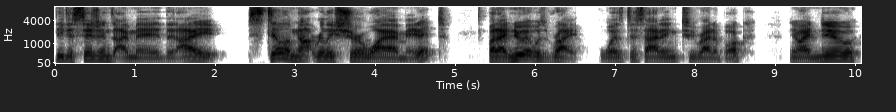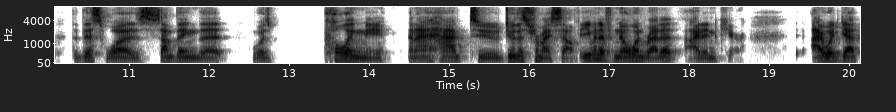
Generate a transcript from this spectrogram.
the decisions I made that I still am not really sure why I made it, but I knew it was right was deciding to write a book. You know, I knew that this was something that was pulling me and I had to do this for myself. Even if no one read it, I didn't care. I would get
